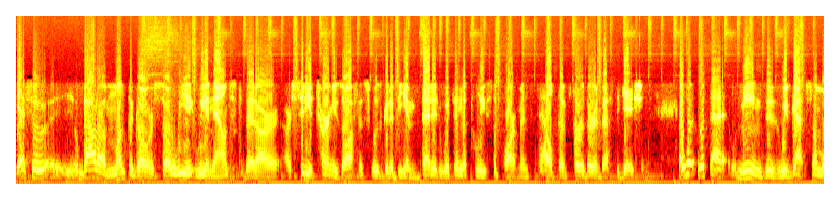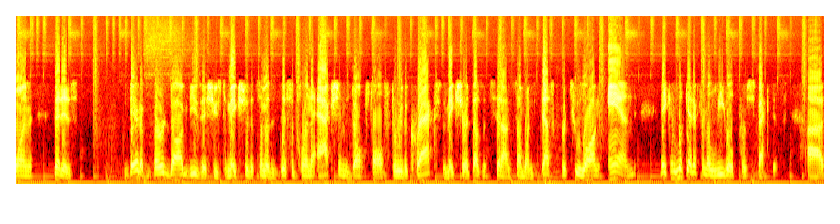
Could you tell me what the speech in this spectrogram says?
Yeah, so uh, about a month ago or so, we, we announced that our, our city attorney's office was going to be embedded within the police department to help them further investigations. And what, what that means is we've got someone that is there to bird dog these issues to make sure that some of the discipline actions don't fall through the cracks, to make sure it doesn't sit on someone's desk for too long, and they can look at it from a legal perspective. Uh,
